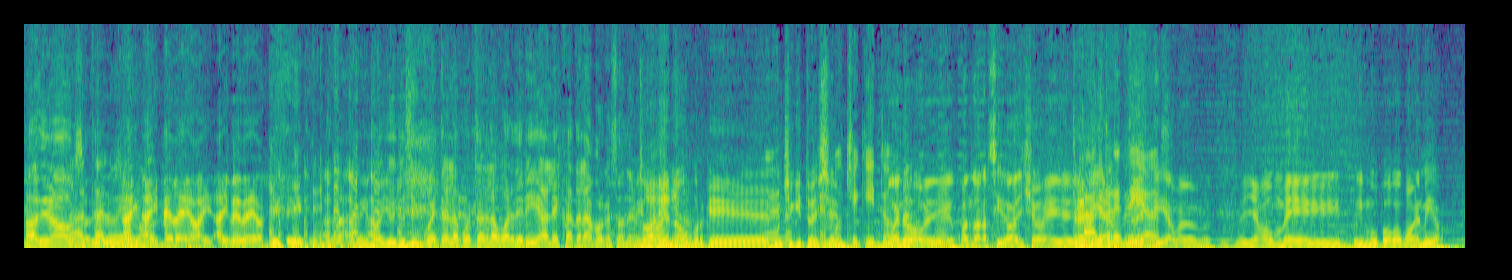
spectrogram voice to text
Adiós. Hasta adiós. luego. Ahí, ahí me veo, ahí, ahí me veo, sí, sí. Ahora mismo Yuyu se encuentra en la puerta de la guardería Alex Catalán porque son del mismo Todavía año, no, porque es muy chiquito ese. Es muy chiquito. Bueno, eh, ¿cuándo ha nacido? Ha dicho. eh, Tres días. tres días. bueno, se lleva un mes y muy poco con el mío. Radio.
